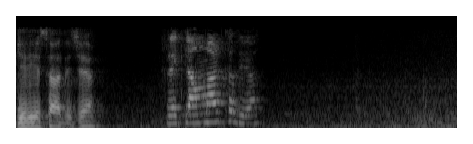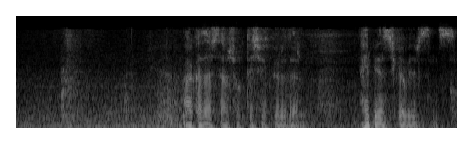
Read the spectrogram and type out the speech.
Geriye sadece Reklamlar kalıyor. arkadaşlar çok teşekkür ederim. Hepiniz çıkabilirsiniz.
